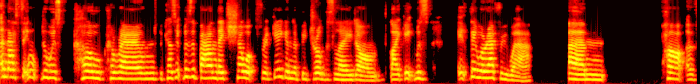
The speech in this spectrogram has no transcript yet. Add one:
and I think there was coke around because it was a band. They'd show up for a gig and there'd be drugs laid on. Like it was, it, they were everywhere. Um, part of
